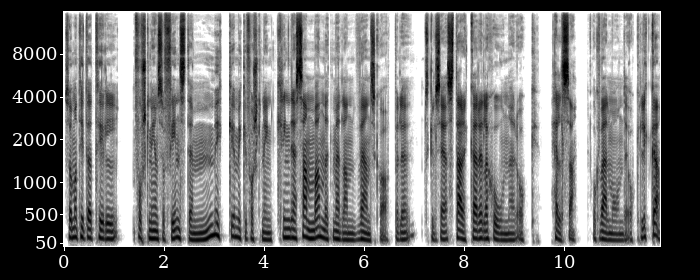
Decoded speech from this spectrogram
Så om man tittar till forskningen så finns det mycket, mycket forskning kring det här sambandet mellan vänskap, eller skulle säga starka relationer och hälsa och välmående och lycka.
